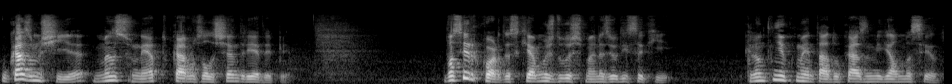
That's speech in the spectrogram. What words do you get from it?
o caso Mexia, Manso Neto, Carlos Alexandre e EDP. Você recorda-se que há umas duas semanas eu disse aqui que não tinha comentado o caso de Miguel Macedo.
